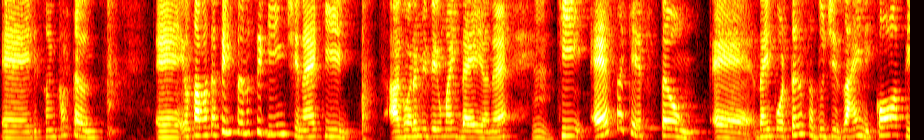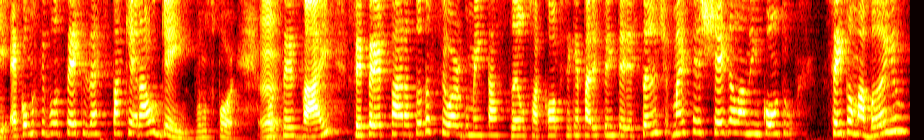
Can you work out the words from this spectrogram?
é, eles são importantes. É, eu estava até pensando o seguinte, né? Que agora me veio uma ideia, né? Hum. Que essa questão é, da importância do design copy é como se você quisesse paquerar alguém, vamos supor. É. Você vai, você prepara toda a sua argumentação, sua copy, você quer parecer interessante, mas você chega lá no encontro sem tomar banho,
